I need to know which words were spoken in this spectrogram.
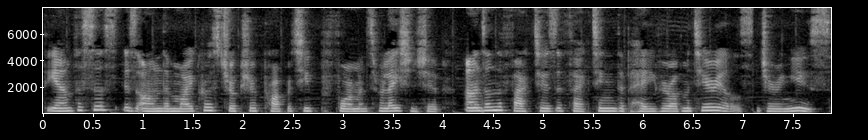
the emphasis is on the microstructure property performance relationship and on the factors affecting the behavior of materials during use.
